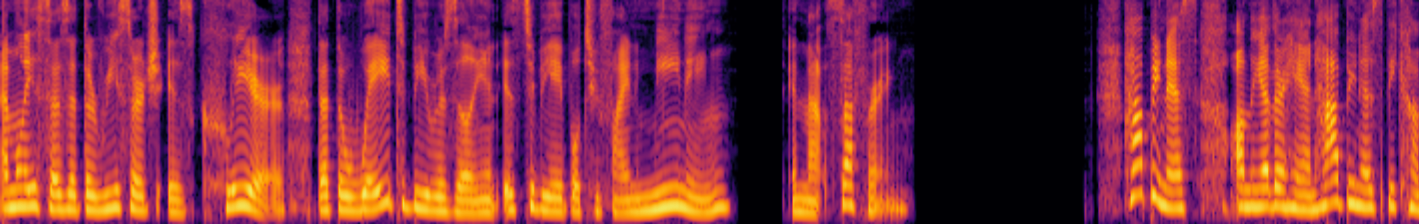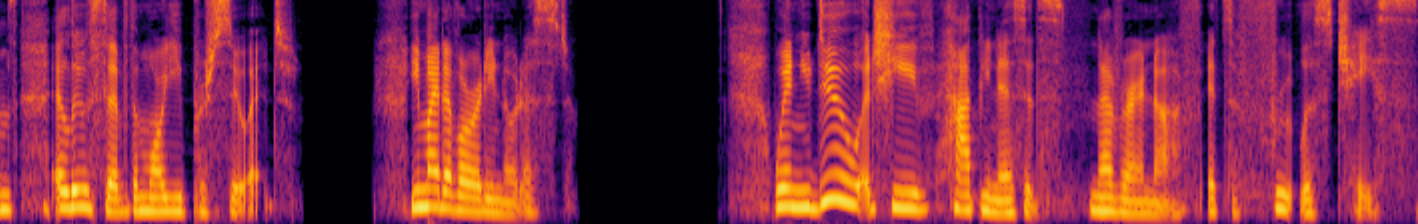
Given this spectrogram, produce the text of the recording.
Emily says that the research is clear that the way to be resilient is to be able to find meaning in that suffering. Happiness, on the other hand, happiness becomes elusive the more you pursue it. You might have already noticed. When you do achieve happiness, it's never enough. It's a fruitless chase.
